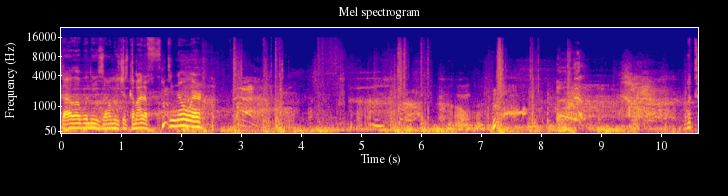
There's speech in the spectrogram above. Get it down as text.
Gotta love when these zombies just come out of nowhere. What?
